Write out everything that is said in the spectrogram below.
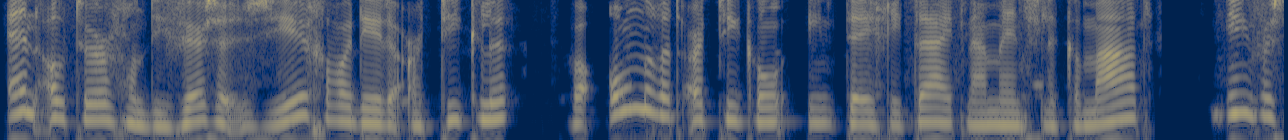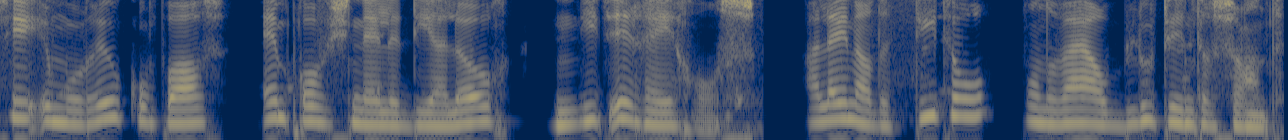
en auteur van diverse zeer gewaardeerde artikelen, waaronder het artikel Integriteit naar menselijke maat, investeer in moreel kompas en professionele dialoog, niet in regels. Alleen al de titel vonden wij al bloedinteressant.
